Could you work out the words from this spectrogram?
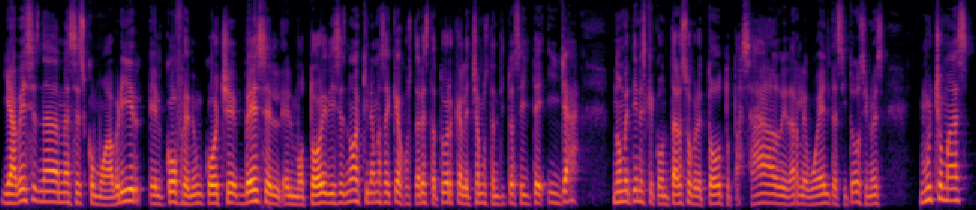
Y a veces nada más es como abrir el cofre de un coche, ves el, el motor y dices, no, aquí nada más hay que ajustar esta tuerca, le echamos tantito aceite y ya. No me tienes que contar sobre todo tu pasado y darle vueltas y todo, sino es mucho más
